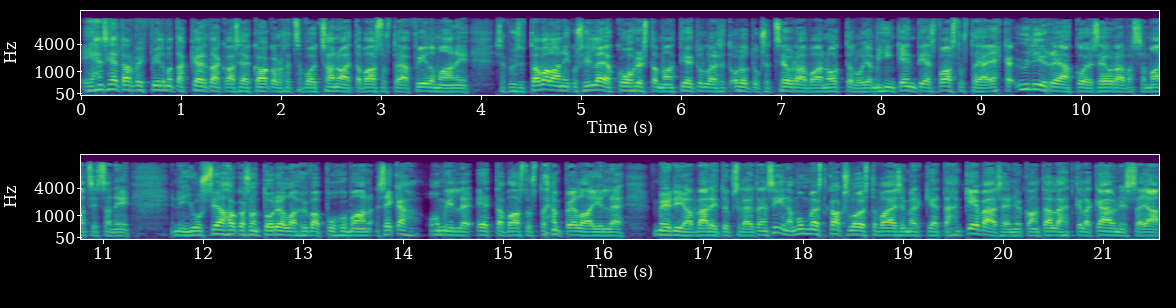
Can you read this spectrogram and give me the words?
eihän siellä tarvitse filmata kertaakaan siellä kaakolossa, että sä voit sanoa, että vastustaja filmaa, niin sä pystyt tavallaan niin kuin sillä jo kohdistamaan tietynlaiset odotukset seuraavaan otteluun ja mihin kenties vastustaja ehkä ylireagoi seuraavassa matsissa, niin, niin Jussi Ahokas on todella hyvä puhumaan sekä omille että vastustajan pelaajille median välityksellä, joten siinä mun mielestä kaksi loistavaa esimerkkiä tähän kevääseen, joka on tällä hetkellä käynnissä ja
